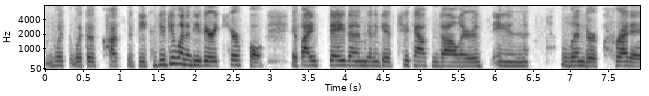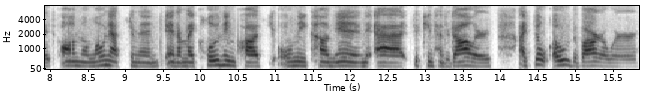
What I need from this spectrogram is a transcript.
what what those costs would be, because you do want to be very careful. If I say that I'm going to give $2,000 in lender credit on the loan estimate and my closing costs only come in at $1,500, I still owe the borrower,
